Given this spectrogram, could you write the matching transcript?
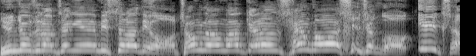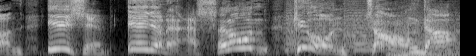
윤정수 남창의 미스터 라디오. 정다운과 함께하는 사연과 신청곡 2022년의 새로운 기운 정다은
